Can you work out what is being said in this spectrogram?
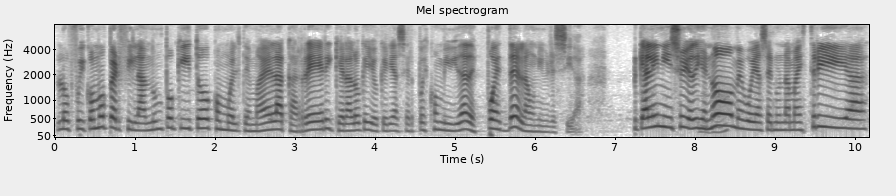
lo fui como perfilando un poquito como el tema de la carrera y qué era lo que yo quería hacer pues con mi vida después de la universidad. Porque al inicio yo dije, no, me voy a hacer una maestría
